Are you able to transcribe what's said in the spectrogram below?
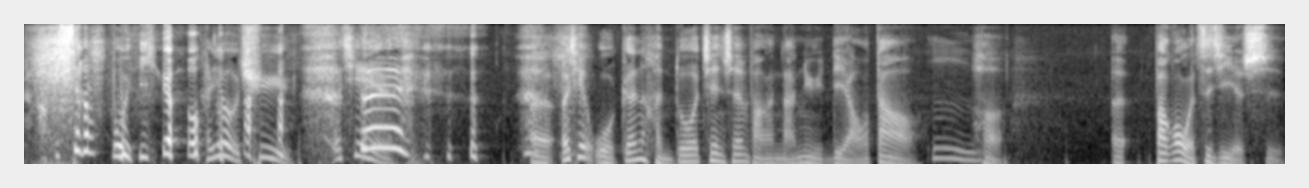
好像不用。很有趣，而且呃，而且我跟很多健身房的男女聊到，嗯，哈，呃，包括我自己也是，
